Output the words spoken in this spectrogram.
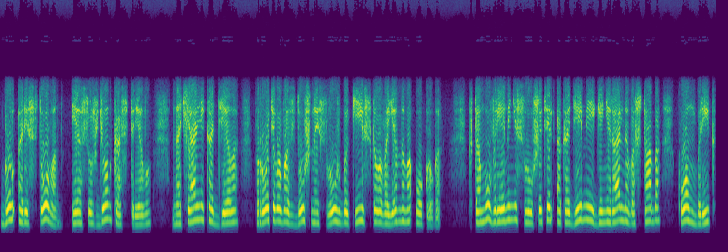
был арестован и осужден к расстрелу начальник отдела противовоздушной службы Киевского военного округа. К тому времени слушатель Академии Генерального штаба Комбриг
